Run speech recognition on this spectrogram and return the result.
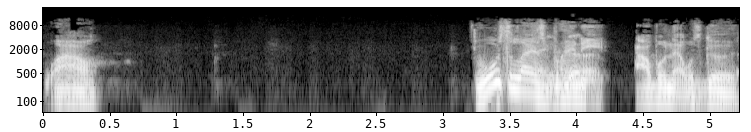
Wow. What was the last Brandy album that was good?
